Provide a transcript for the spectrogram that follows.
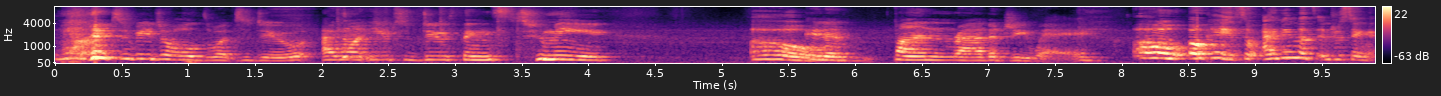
want to be told what to do. I want you to do things to me Oh. in a fun, ravagey way. oh, okay. So I think that's interesting.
